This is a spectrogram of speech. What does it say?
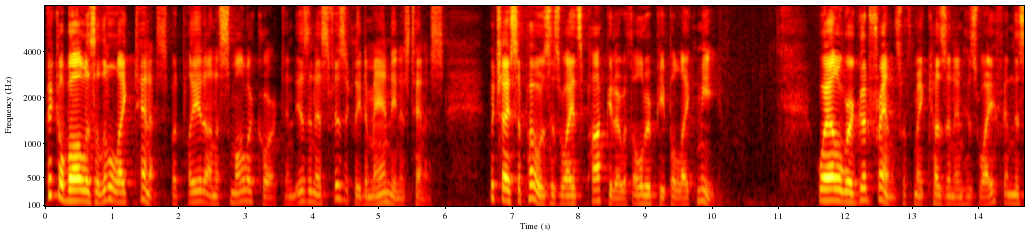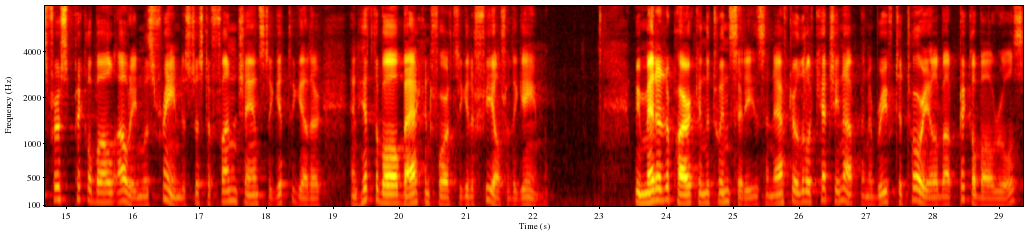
Pickleball is a little like tennis, but played on a smaller court and isn't as physically demanding as tennis, which I suppose is why it's popular with older people like me. Well, we're good friends with my cousin and his wife, and this first pickleball outing was framed as just a fun chance to get together and hit the ball back and forth to get a feel for the game. We met at a park in the Twin Cities, and after a little catching up and a brief tutorial about pickleball rules,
